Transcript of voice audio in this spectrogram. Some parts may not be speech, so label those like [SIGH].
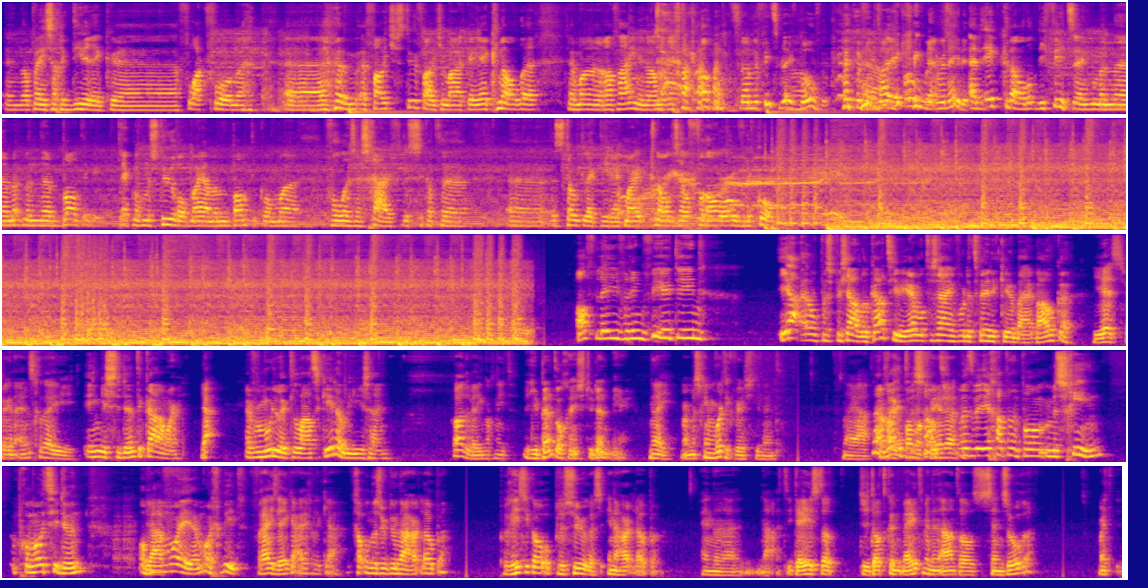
En opeens zag ik Diederik eh, vlak voor me eh, een foutje, stuurfoutje maken. En jij knalde zeg maar een ravijn in aan de rechterkant. [LAUGHS] Nou, mijn fiets bleef boven. [LAUGHS] maar ik ging naar beneden. En ik knalde op die fiets en mijn, eh, met mijn band, ik, trek nog mijn stuur op, maar ja, mijn band die kwam vol in zijn schijf. Dus ik had een stootlek direct, maar ik knalde zelf vooral over de kop. Aflevering 14. Ja, en op een speciale locatie weer, want we zijn voor de tweede keer bij Bouke. Yes, weer in Enschede. In je studentenkamer. Ja. En vermoedelijk de laatste keer dat we hier zijn. Oh, dat weet ik nog niet. Je bent al geen student meer. Nee, maar misschien word ik weer student. Dus nou ja, Nou, wel ik interessant. promoveren. Want Je gaat een pro- misschien een promotie doen op Ja. een mooi, eh, mooi gebied. Vrij zeker eigenlijk, ja. Ik ga onderzoek doen naar hardlopen. Risico op blessures in hardlopen. En eh, nou, het idee is dat je dat kunt meten met een aantal sensoren. Maar het-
